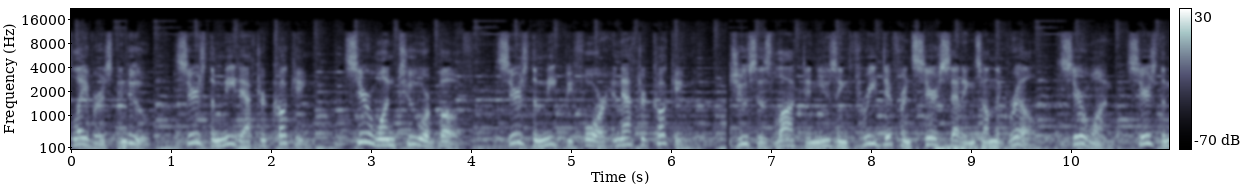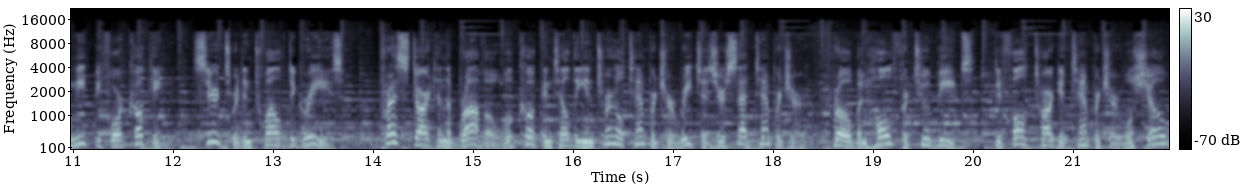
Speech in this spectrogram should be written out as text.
flavors and 2. Sears the meat after cooking. Sear 1, 2 or both. Sears the meat before and after cooking. Juices locked in using three different sear settings on the grill. Sear 1, sears the meat before cooking. Sear 212 degrees. Press start and the Bravo will cook until the internal temperature reaches your set temperature. Probe and hold for 2 beeps, default target temperature will show,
